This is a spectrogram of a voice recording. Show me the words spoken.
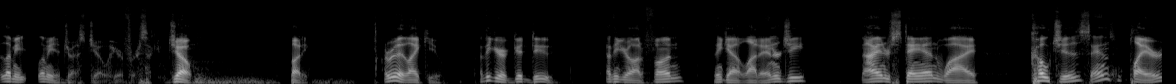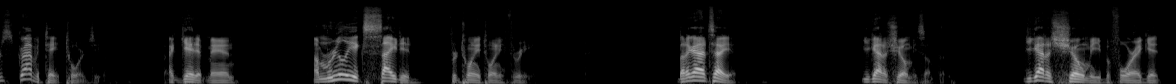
Let me let me address Joe here for a second. Joe, buddy, I really like you. I think you're a good dude. I think you're a lot of fun. I think you got a lot of energy. I understand why coaches and players gravitate towards you. I get it, man. I'm really excited for 2023. But I got to tell you, you got to show me something. You got to show me before I get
